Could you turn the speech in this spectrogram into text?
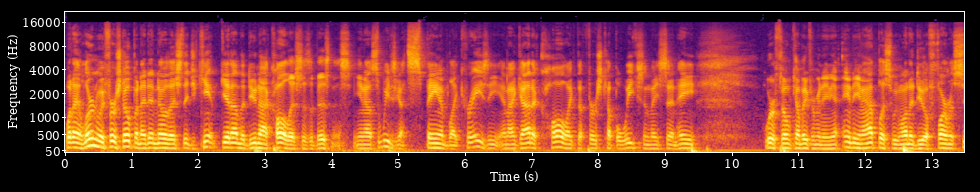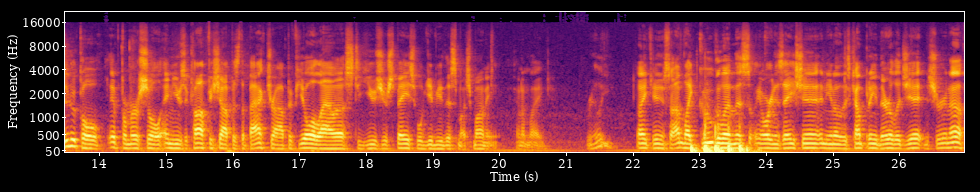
what I learned when we first opened. I didn't know this that you can't get on the do not call list as a business, you know. So we just got spammed like crazy. And I got a call like the first couple weeks, and they said, "Hey, we're a film company from Indianapolis. We want to do a pharmaceutical infomercial and use a coffee shop as the backdrop. If you'll allow us to use your space, we'll give you this much money." And I'm like, "Really?" Like, so I'm like googling this organization and you know this company. They're legit, and sure enough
